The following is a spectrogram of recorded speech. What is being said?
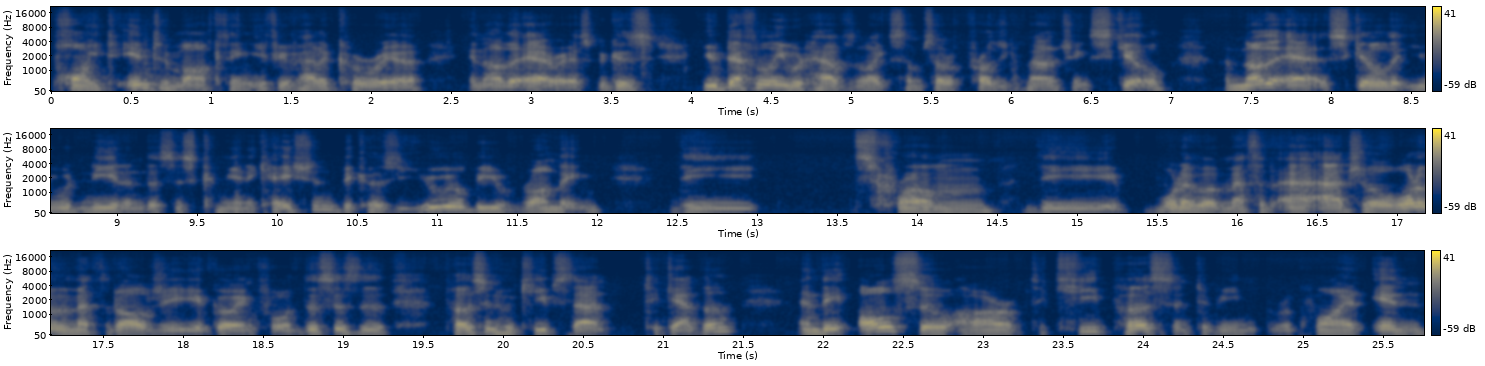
point into marketing if you've had a career in other areas because you definitely would have like some sort of project managing skill. Another skill that you would need and this is communication because you will be running the scrum the whatever method agile whatever methodology you're going for. This is the person who keeps that together and they also are the key person to be required in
